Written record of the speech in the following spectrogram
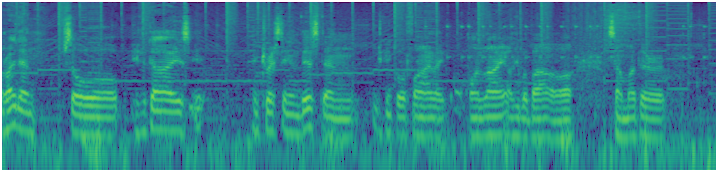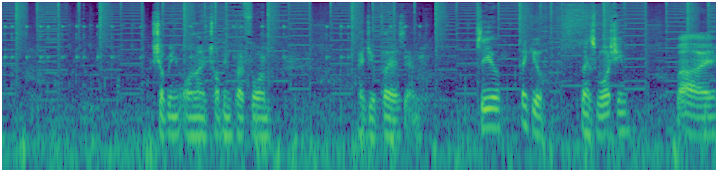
Alright then so if you guys interested in this then you can go find like online Alibaba or some other shopping online shopping platform at your place then. See you. Thank you. Thanks for watching. Bye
